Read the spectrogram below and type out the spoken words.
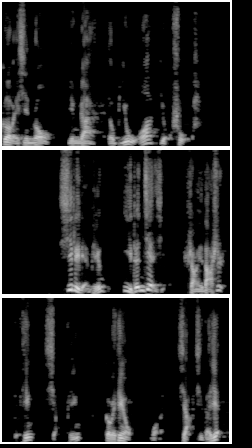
各位心中应该都比我有数吧？犀利点评，一针见血，商业大事。听小平，各位听友，我们下期再见。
